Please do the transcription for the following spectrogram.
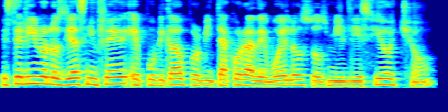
Este libro, Los días sin fe, eh, publicado por Bitácora de Vuelos 2018,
